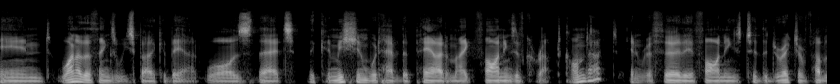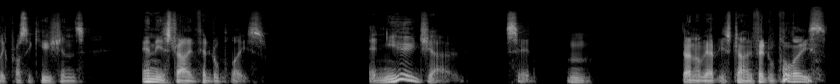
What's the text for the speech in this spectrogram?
and one of the things we spoke about was that the Commission would have the power to make findings of corrupt conduct and refer their findings to the Director of Public Prosecutions and the Australian Federal Police. And you, Joe, said, hmm, don't know about the Australian Federal Police.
